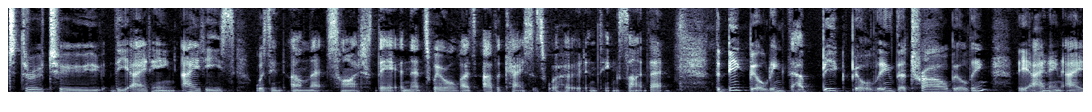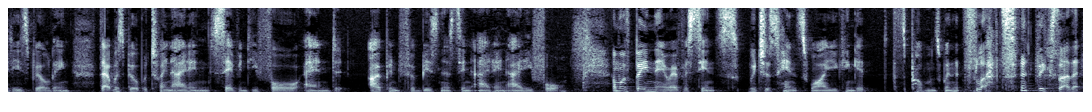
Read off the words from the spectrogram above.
through to the 1880s was in, on that site there, and that's where all those other cases were heard and things like that. The big building, the big building, the trial building, the 1880s building, that was built between 1874 and opened for business in 1884. And we've been there ever since, which is hence why you can get problems when it floods and things like that.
